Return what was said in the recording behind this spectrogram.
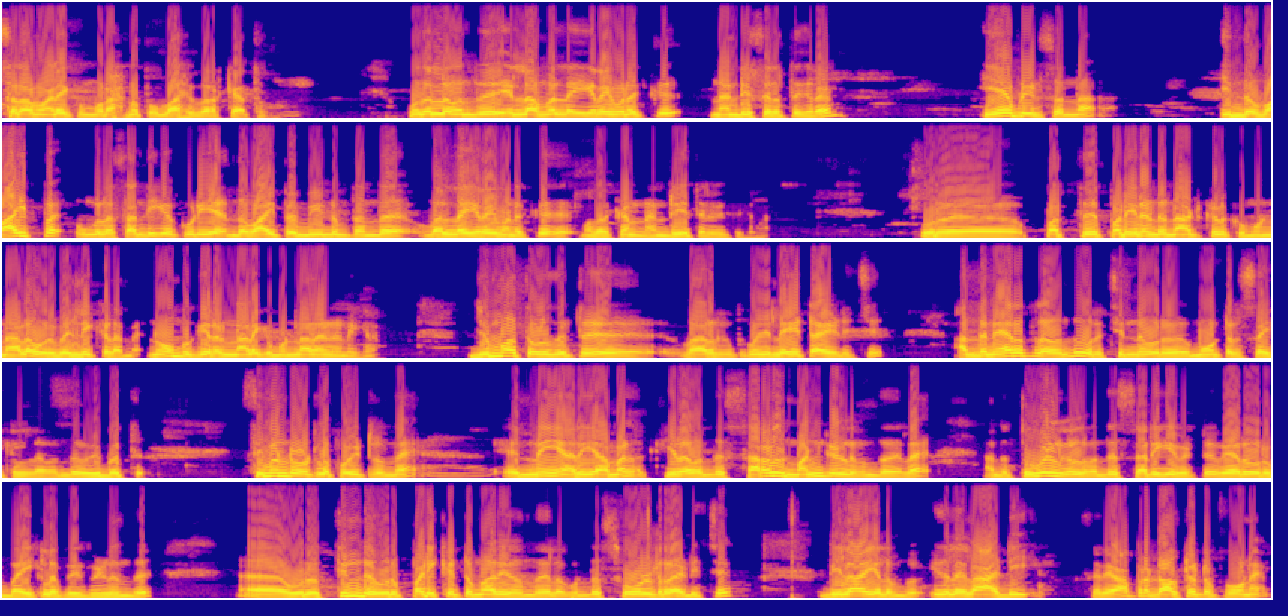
அஸ்லாம் அலைக்கும் வரமத்துல்லாஹி வரகாத்து முதல்ல வந்து எல்லாம் வல்ல இறைவனுக்கு நன்றி செலுத்துகிறேன். ஏன் அப்படின்னு சொன்னால் இந்த வாய்ப்பை உங்களை சந்திக்கக்கூடிய இந்த வாய்ப்பை மீண்டும் தந்த வல்ல இறைவனுக்கு முதற்கண் நன்றியை தெரிவித்துக்கிறேன். ஒரு பத்து பன்னிரெண்டு நாட்களுக்கு முன்னால் ஒரு வெள்ளிக்கிழமை நோன்புக்கு ரெண்டு நாளைக்கு முன்னால் நினைக்கிறேன். ஜும்மா தொழுதுட்டு வர்றதுக்கு கொஞ்சம் லேட் ஆயிடுச்சு. அந்த நேரத்தில் வந்து ஒரு சின்ன ஒரு மோட்டார் சைக்கிளில் வந்து விபத்து. சிமெண்ட் ரோட்டில் போயிட்டு இருந்தேன். என்னையும் அறியாமல் கீழே வந்து சரல் மண்கள் இருந்ததில் அந்த துகள்கள் வந்து சருகி விட்டு வேற ஒரு பைக்கில் போய் விழுந்து ஒரு திண்டு ஒரு படிக்கட்டு மாதிரி இருந்ததில் கொண்டு சோல்டர் அடித்து விலா எலும்பு இதில் எல்லாம் அடி. சரி அப்புறம் டாக்டர்கிட்ட போனேன்.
